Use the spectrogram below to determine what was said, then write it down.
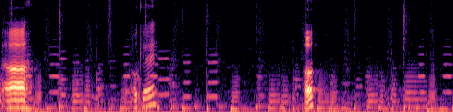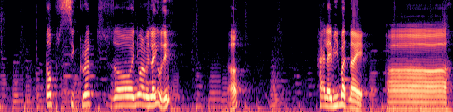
uh, ờ. Ok. Ờ? Top secret rồi Nhưng mà mình lấy kiểu gì? Ờ? Hãy lấy bí mật này. Ờ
